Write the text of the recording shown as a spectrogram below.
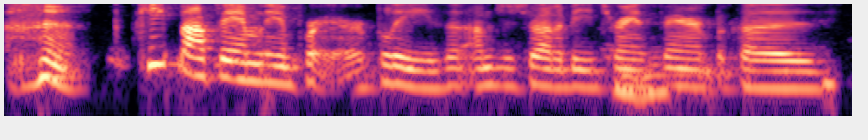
keep my family in prayer, please. I'm just trying to be mm-hmm. transparent because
